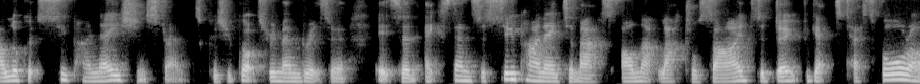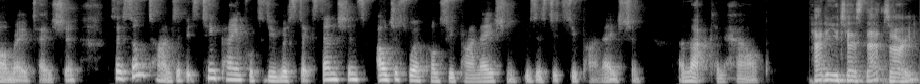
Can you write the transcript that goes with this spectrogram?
i'll look at supination strength because you've got to remember it's a it's an extensor supinator mass on that lateral side. So don't forget to test forearm rotation. So sometimes if it's too painful to do wrist extensions i'll just work on supination resisted supination and that can help. How do you test that? Sorry.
